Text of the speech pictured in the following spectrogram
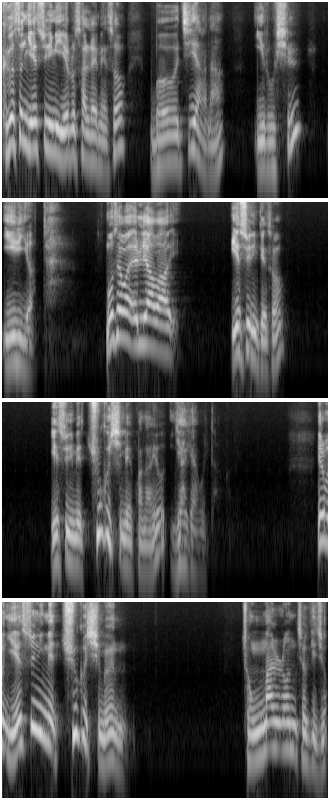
그것은 예수님이 예루살렘에서 머지않아 이루실 일이었다. 모세와 엘리야와 예수님께서 예수님의 죽으심에 관하여 이야기하고 있다. 여러분, 예수님의 죽으심은 종말론적이죠.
